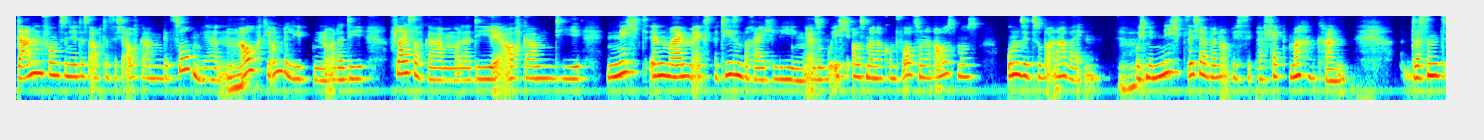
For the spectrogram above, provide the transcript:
dann funktioniert es auch, dass sich Aufgaben gezogen werden. Mhm. Auch die unbeliebten oder die Fleißaufgaben oder die Aufgaben, die nicht in meinem Expertisenbereich liegen, also wo ich aus meiner Komfortzone raus muss, um sie zu bearbeiten, mhm. wo ich mir nicht sicher bin, ob ich sie perfekt machen kann. Das sind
